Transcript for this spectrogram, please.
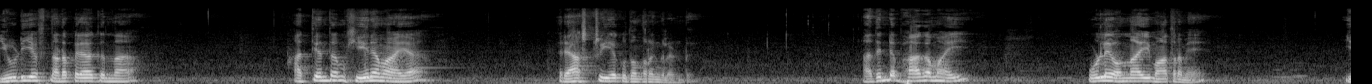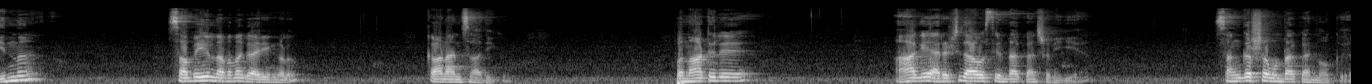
യു ഡി എഫ് നടപ്പിലാക്കുന്ന അത്യന്തം ഹീനമായ രാഷ്ട്രീയ കുതന്ത്രങ്ങളുണ്ട്. അതിന്റെ ഭാഗമായി ഉള്ള ഒന്നായി മാത്രമേ ഇന്ന് സഭയിൽ നടന്ന കാര്യങ്ങൾ കാണാൻ സാധിക്കും. ഇപ്പോൾ നാട്ടിൽ ആകെ അരക്ഷിതാവസ്ഥ ഉണ്ടാക്കാൻ ശ്രമിക്കുക സംഘർഷമുണ്ടാക്കാൻ നോക്കുക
